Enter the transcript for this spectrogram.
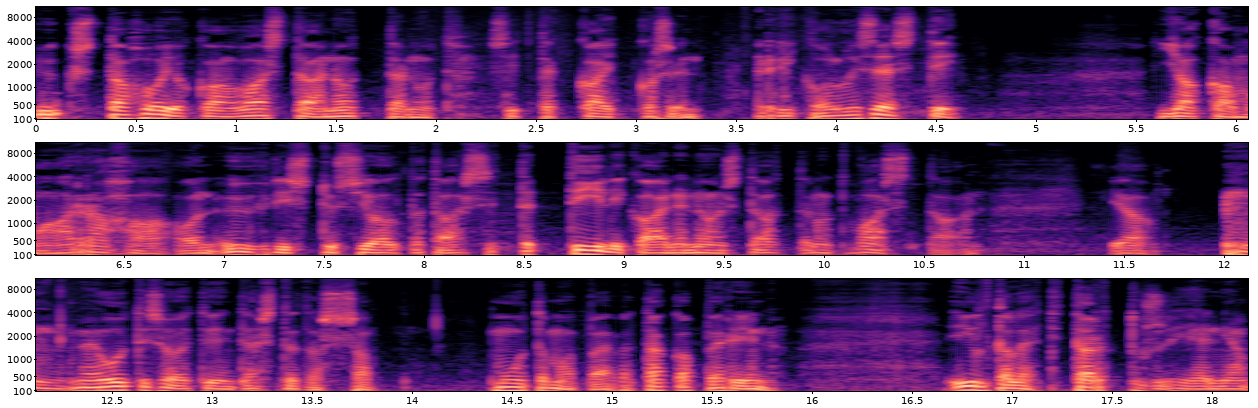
yksi taho, joka on vastaanottanut sitten Kaikkosen rikollisesti jakamaa rahaa on yhdistys, jolta taas sitten Tiilikainen on sitä ottanut vastaan. Ja me uutisoitiin tästä tuossa muutama päivä takaperin. Iltalehti tarttui siihen ja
